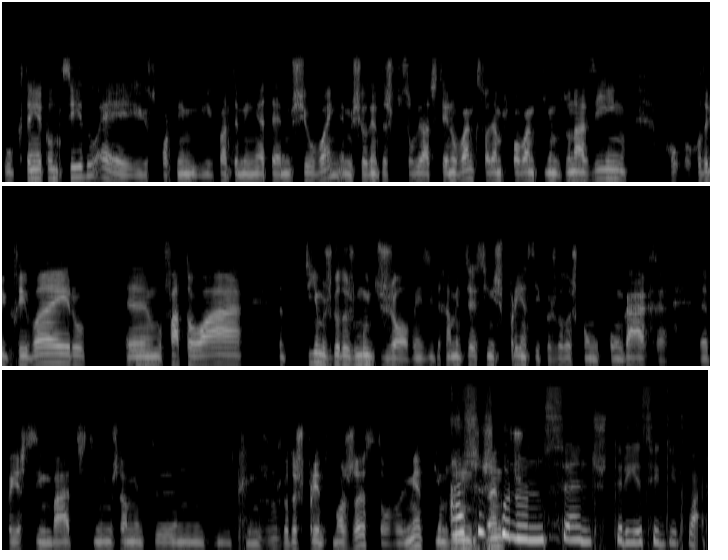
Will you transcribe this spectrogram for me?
O que tem acontecido é, e o Sporting, quanto a mim, até mexeu bem, mexeu dentro das possibilidades que tem no banco. Se olharmos para o banco, tínhamos o Nazinho, o Rodrigo Ribeiro, um, o Fatoá, Portanto, tínhamos jogadores muito jovens e realmente assim experiência com jogadores com, com garra uh, para estes embates. Tínhamos realmente um, tínhamos um jogador experiente como o Just, obviamente. Tínhamos Achas que o Nuno Santos teria sido titular?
